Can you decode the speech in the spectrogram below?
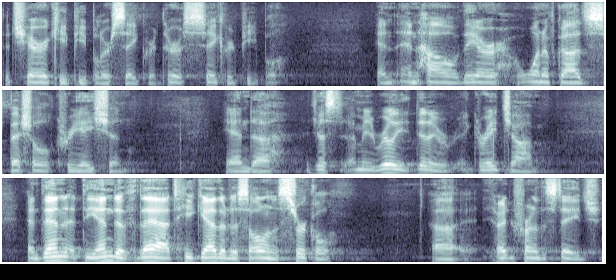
The Cherokee people are sacred. They're a sacred people. And, and how they are one of God's special creation. And uh, just, I mean, really did a great job. And then at the end of that, he gathered us all in a circle uh, right in front of the stage.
